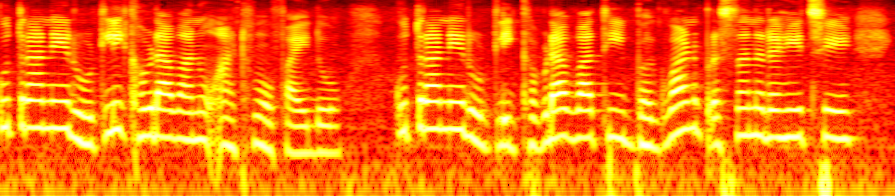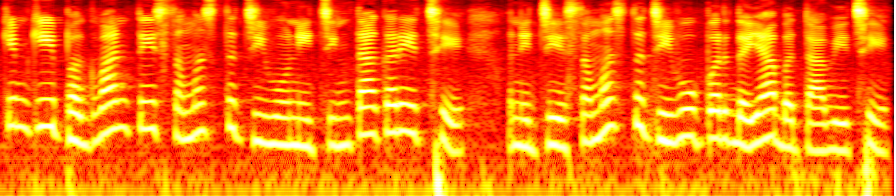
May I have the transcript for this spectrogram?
કૂતરાને રોટલી ખવડાવવાનો આઠમો ફાયદો કૂતરાને રોટલી ખવડાવવાથી ભગવાન પ્રસન્ન રહે છે, કેમ કે ભગવાન તે સમસ્ત જીવોની ચિંતા કરે છે અને જે સમસ્ત જીવો પર દયા બતાવે છે,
